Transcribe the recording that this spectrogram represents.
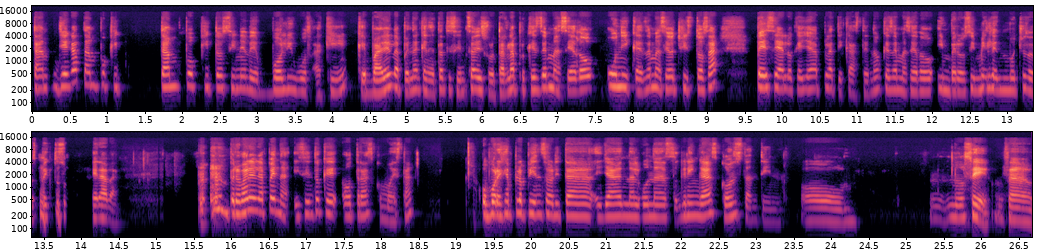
tan- llega tan poquito tan poquito cine de Bollywood aquí que vale la pena que neta te sientes a disfrutarla porque es demasiado única, es demasiado chistosa, pese a lo que ya platicaste, ¿no? Que es demasiado inverosímil en muchos aspectos. exagerada. Pero vale la pena y siento que otras como esta, o por ejemplo pienso ahorita ya en algunas gringas, Constantine, o no sé, o sea,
